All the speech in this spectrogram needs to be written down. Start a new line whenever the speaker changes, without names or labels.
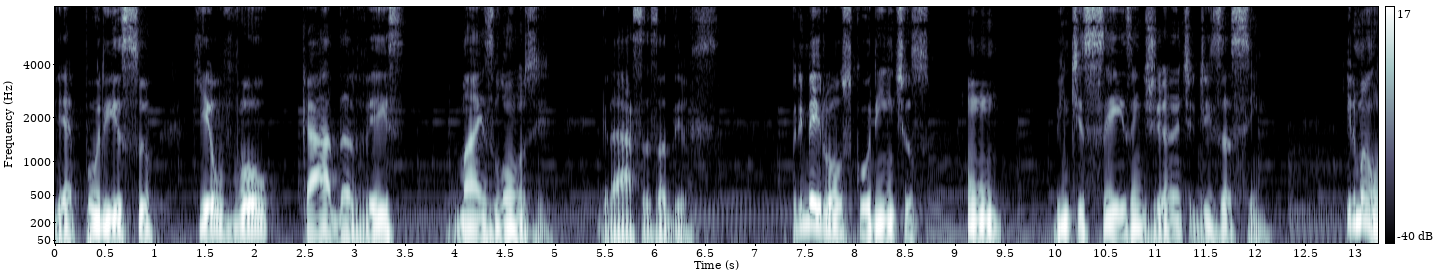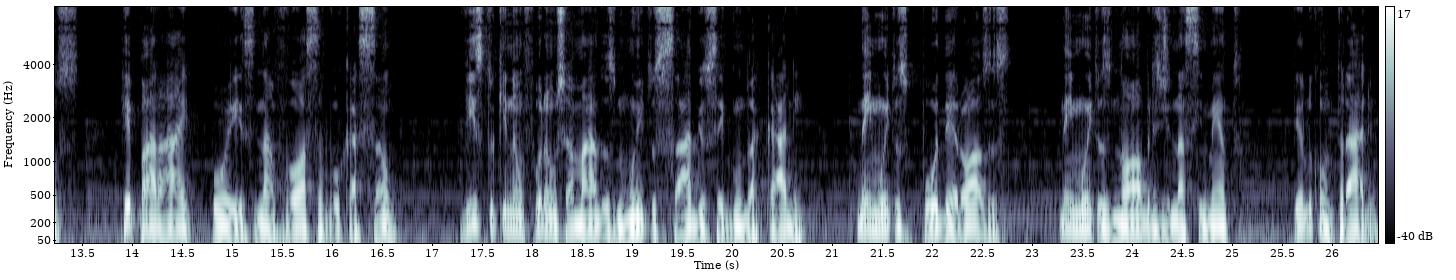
E é por isso que eu vou cada vez mais longe, graças a Deus. Primeiro aos Coríntios 1, 26 em diante diz assim: Irmãos, reparai, pois, na vossa vocação, visto que não foram chamados muitos sábios segundo a carne, nem muitos poderosos, nem muitos nobres de nascimento. Pelo contrário,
